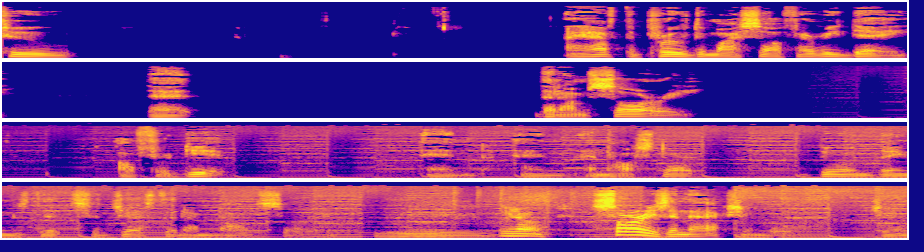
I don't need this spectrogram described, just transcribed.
to I have to prove to myself every day that that I'm sorry. I'll forget and and and I'll start doing things that suggest that I'm not sorry. Mm. You know, sorry is an action word, Jim.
